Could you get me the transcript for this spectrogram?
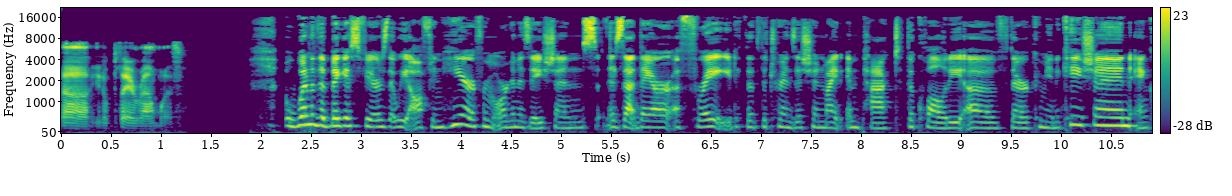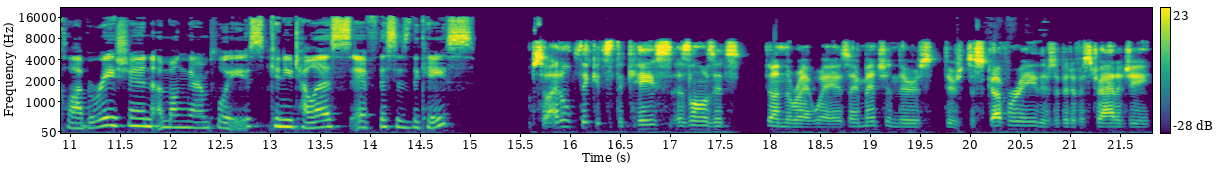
uh, you know play around with. One of the biggest fears that we often hear from organizations is that they are afraid that the transition might impact the quality of their communication and collaboration among their employees. Can you tell us if this is the case? So I don't think it's the case as long as it's done the right way. As I mentioned, there's there's discovery, there's a bit of a strategy,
